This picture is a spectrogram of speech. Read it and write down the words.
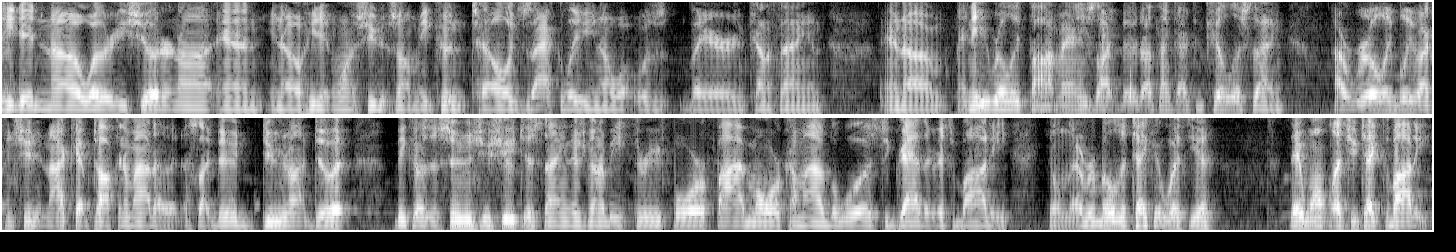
he didn't know whether he should or not, and, you know, he didn't want to shoot at something he couldn't tell exactly, you know, what was there and kind of thing. And, and, um, and he really thought, man, he's like, dude, I think I could kill this thing. I really believe I can shoot it. And I kept talking him out of it. It's like, dude, do not do it because as soon as you shoot this thing, there's going to be three, four, five more come out of the woods to gather its body. You'll never be able to take it with you. They won't let you take the body.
